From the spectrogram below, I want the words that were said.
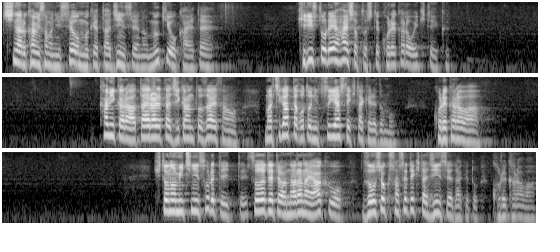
父なる神様に背を向けた人生の向きを変えてキリスト礼拝者としてこれからを生きていく。神から与えられた時間と財産を間違ったことに費やしてきたけれどもこれからは人の道にそれていって育ててはならない悪を増殖させてきた人生だけどこれからは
